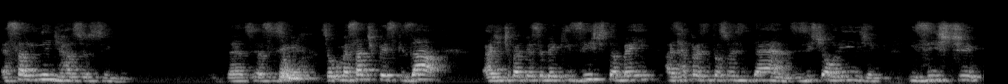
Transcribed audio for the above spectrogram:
essa linha de raciocínio. Né? Se, se, eu, se eu começar a te pesquisar, a gente vai perceber que existe também as representações internas, existe a origem, existe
